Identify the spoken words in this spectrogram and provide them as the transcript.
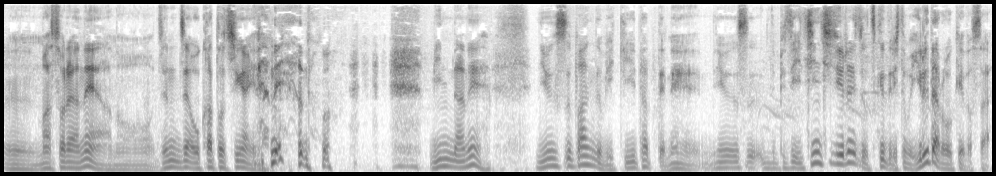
うん、まあそれはねあの全然お門違いなね あのみんなね、ニュース番組聞いたってね、ニュース、別に一日中ラジオつけてる人もいるだろうけどさ、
